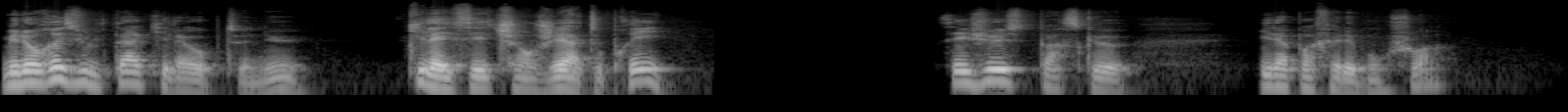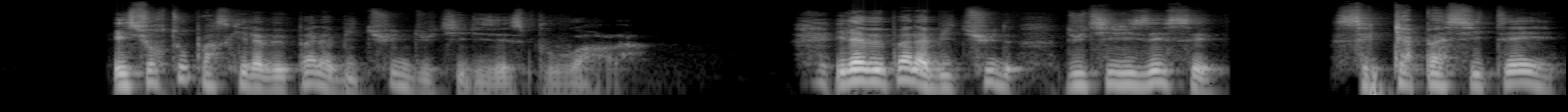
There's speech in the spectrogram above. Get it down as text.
Mais le résultat qu'il a obtenu, qu'il a essayé de changer à tout prix, c'est juste parce que il n'a pas fait les bons choix. Et surtout parce qu'il n'avait pas l'habitude d'utiliser ce pouvoir-là. Il n'avait pas l'habitude d'utiliser ses, capacités,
